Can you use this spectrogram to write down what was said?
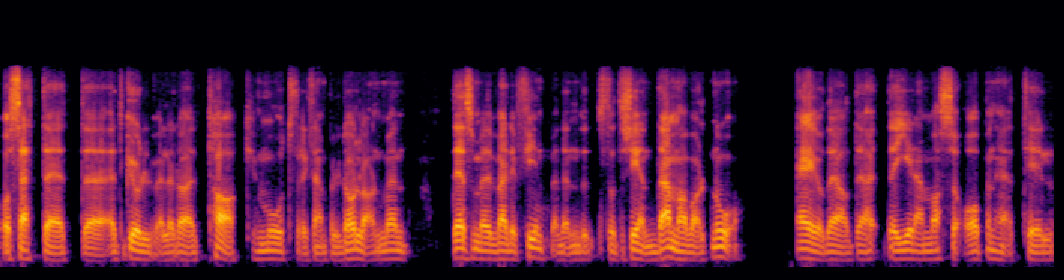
og, sette et, uh, et, gulv eller da et tak mot f.eks. dollaren. Men det som er veldig fint med den strategien de har valgt nå, er jo det at det, det gir dem masse åpenhet til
